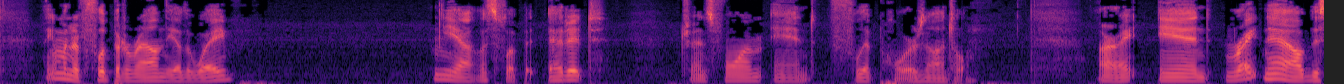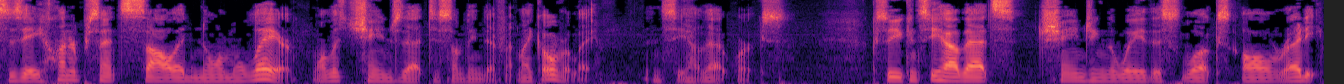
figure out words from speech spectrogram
I think I'm going to flip it around the other way. Yeah, let's flip it. Edit, transform, and flip horizontal. Alright, and right now this is a 100% solid normal layer. Well, let's change that to something different, like overlay, and see how that works. So you can see how that's changing the way this looks already.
